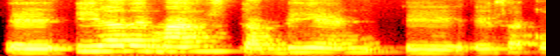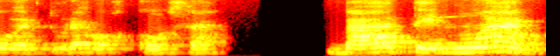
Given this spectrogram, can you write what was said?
Eh, y además también eh, esa cobertura boscosa va a atenuar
